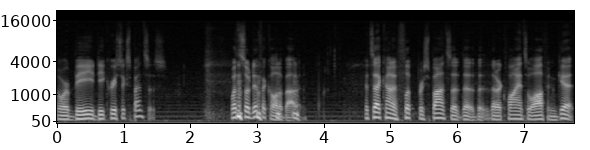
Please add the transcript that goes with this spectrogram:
or B, decrease expenses. What's so difficult about it? It's that kind of flip response that, that, that that our clients will often get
